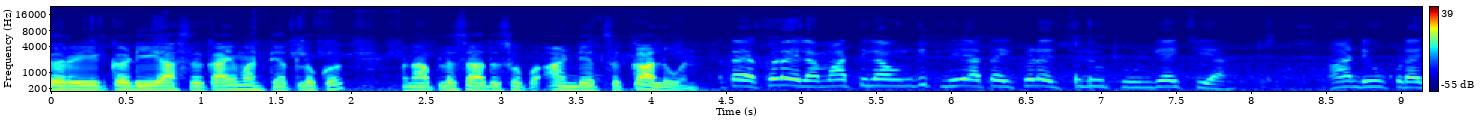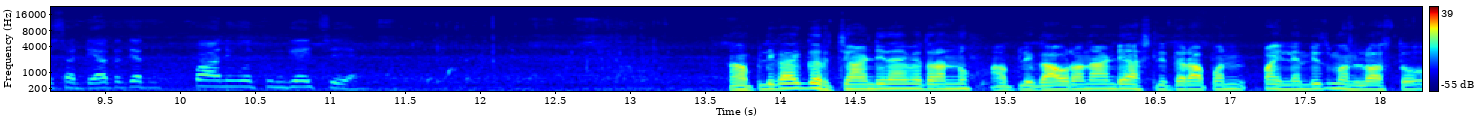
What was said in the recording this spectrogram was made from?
करी कढी असं काय म्हणतात लोक पण आपलं साधं सोपं अंड्याचं कालवण. आता कढईला माती लावून घेतली आता ही कढई चुली ठेवून घ्यायची या. अंडी उकडायसाठी आता त्यात पाणी ओतून घ्यायचे या. आपली काय घरची अंडी नाही मित्रांनो आपली गावरान अंडी असली तर आपण पहिल्यांदाच म्हणलो असतो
